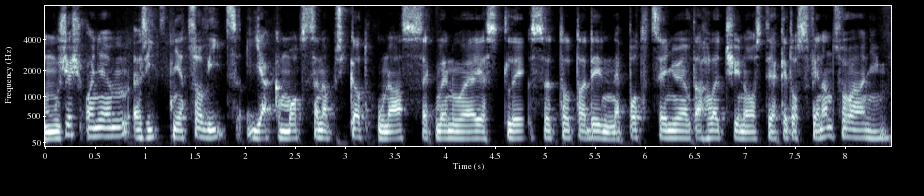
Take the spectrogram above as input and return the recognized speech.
Můžeš o něm říct něco víc? Jak moc se například u nás sekvenuje, jestli se to tady nepodceňuje tahle činnost, jak je to s financováním?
